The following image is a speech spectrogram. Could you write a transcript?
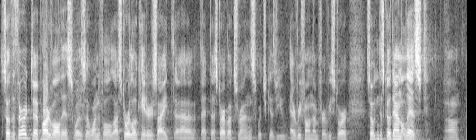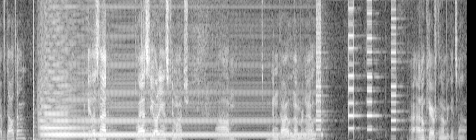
So the third uh, part of all this was a wonderful uh, store locator site uh, that uh, Starbucks runs, which gives you every phone number for every store. So we can just go down the list. Uh, have a dial tone? Okay, let's not blast the audience too much. Um, I'm going to dial the number now. I don't care if the number gets out.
